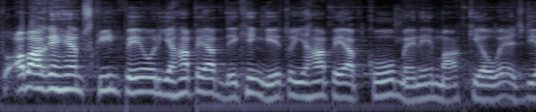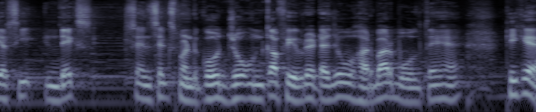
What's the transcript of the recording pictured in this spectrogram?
तो अब आ गए हैं हम स्क्रीन पे और यहाँ पे आप देखेंगे तो यहाँ पे आपको मैंने मार्क किया हुआ है एच इंडेक्स सेंसेक्स फंड को, जो उनका फेवरेट है, जो वो हर बार बोलते हैं, ठीक है?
